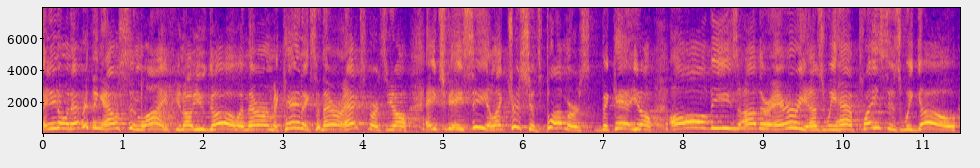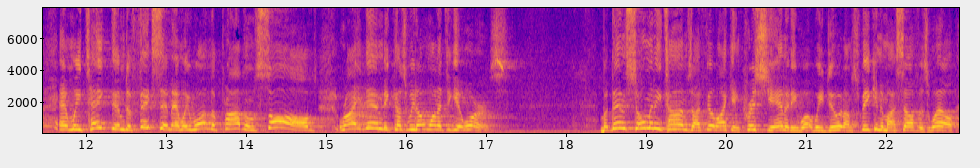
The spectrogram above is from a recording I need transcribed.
And you know, in everything else in life, you know, you go and there are mechanics and there are experts, you know, HVAC, electricians, plumbers, mechan- you know, all these other areas, we have places we go and we take them to fix them and we want the problem solved right then because we don't want it to get worse. But then, so many times, I feel like in Christianity, what we do, and I'm speaking to myself as well,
